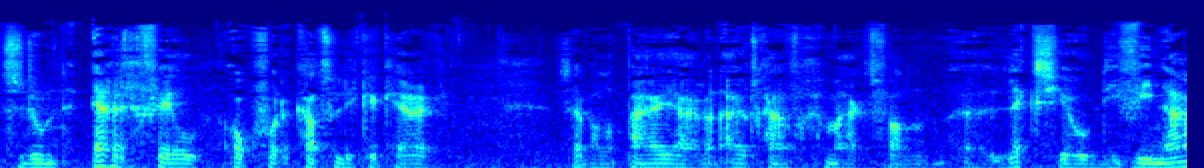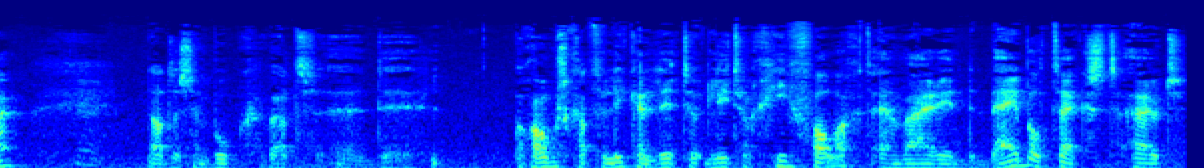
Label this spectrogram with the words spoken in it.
Ze doen erg veel, ook voor de katholieke kerk. Ze hebben al een paar jaar een uitgave gemaakt van uh, Lectio Divina. Dat is een boek wat uh, de Rooms-Katholieke liturgie volgt en waarin de bijbeltekst uit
